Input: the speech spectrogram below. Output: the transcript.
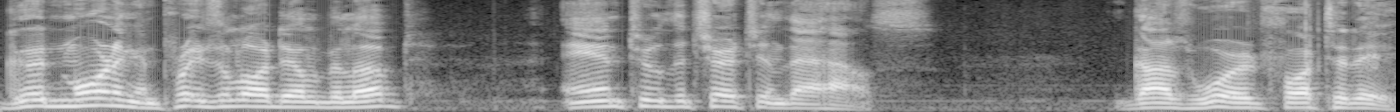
Good morning and praise the Lord, dearly beloved, and to the church in the house. God's word for today.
